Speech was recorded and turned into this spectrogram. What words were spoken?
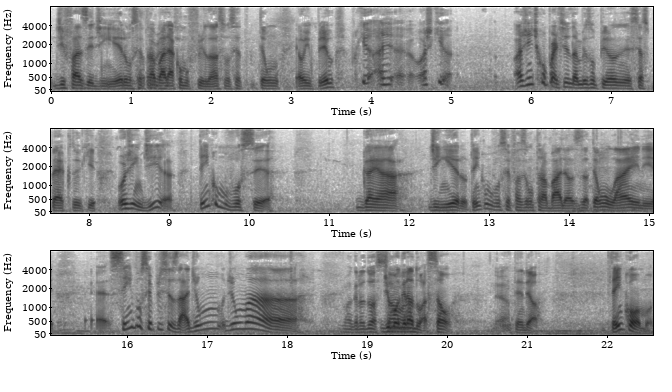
de fazer dinheiro, você Exatamente. trabalhar como freelancer, você ter um é um emprego, porque a, eu acho que a, gente compartilha da mesma opinião nesse aspecto que hoje em dia tem como você ganhar dinheiro, tem como você fazer um trabalho às vezes até online, é, sem você precisar de, um, de uma. Uma graduação. De uma graduação. É. Entendeu? Tem como.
